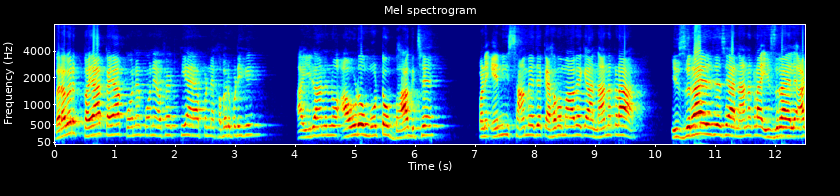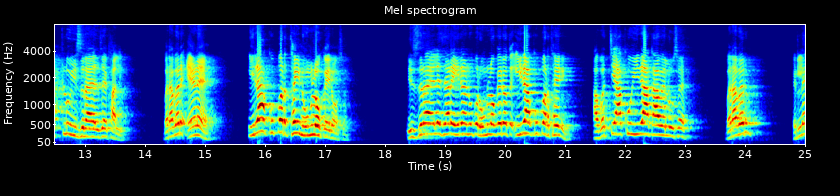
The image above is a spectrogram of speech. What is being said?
બરાબર? કયા કયા કોને કોને અફેક્ટ થયા એ આપણને ખબર પડી ગઈ? આ ઈરાનનો આવડો મોટો ભાગ છે. પણ એની સામે જે કહેવામાં આવે કે આ નાનકડા ઇઝરાયલ જે છે, આ નાનકડા ઇઝરાયલ, આટલું ઇઝરાયલ છે ખાલી. બરાબર? એણે ઈરાક ઉપર થઈને હુમલો કર્યો છે. ઇઝરાયેલે જ્યારે ઈરાન ઉપર હુમલો કર્યો તો ઈરાક ઉપર થઈ રહ્યું. આ વચ્ચે આખું ઈરાક આવેલું છે. બરાબર? એટલે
